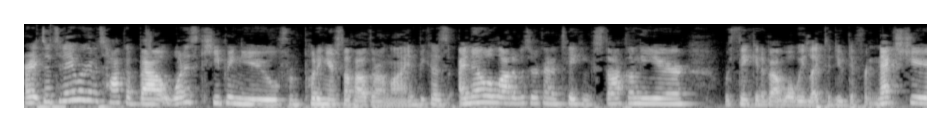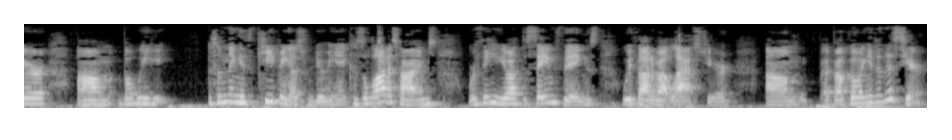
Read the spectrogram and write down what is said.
All right, so today we're going to talk about what is keeping you from putting yourself out there online because I know a lot of us are kind of taking stock on the year. We're thinking about what we'd like to do different next year, um, but we something is keeping us from doing it because a lot of times we're thinking about the same things we thought about last year um, about going into this year.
